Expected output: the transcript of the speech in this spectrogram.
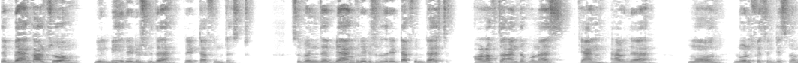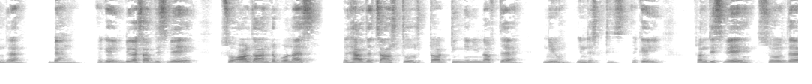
The bank also will be reduced the rate of interest. So when the bank reduces the rate of interest all of the entrepreneurs can have the more loan facilities from the bank. Okay because of this way so all the entrepreneurs will have the chance to starting in one of the new industries. Okay from this way so the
